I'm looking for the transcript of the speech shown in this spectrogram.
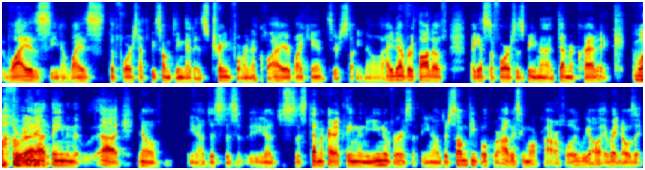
why is you know why is the force have to be something that is trained for and acquired why can't there's you know i never thought of i guess the force as being a democratic well, you know, right. thing in the uh you know you know just this you know just this democratic thing in the universe you know there's some people who are obviously more powerful we all everybody knows that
